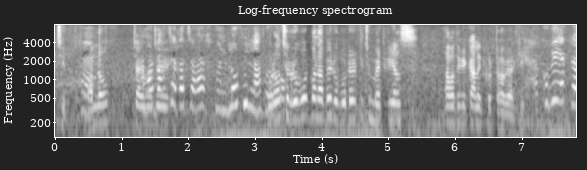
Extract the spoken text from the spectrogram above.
উচিত। হ্যাঁ। আমরাও চাইব আমার যে বাচ্চাটা মানে লো ফিল না ওরা হচ্ছে রোবট বানাবে রোবটের কিছু ম্যাটেরিয়ালস আমাদেরকে কালেক্ট করতে হবে আর কি। খুবই একটা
